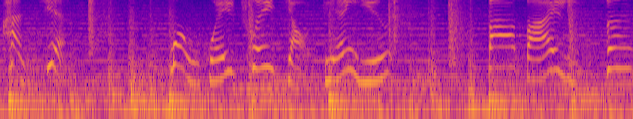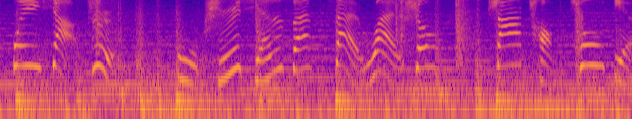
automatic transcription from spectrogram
看剑，梦回吹角连营。八百里分麾下炙，五十弦翻塞外声。沙场秋点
